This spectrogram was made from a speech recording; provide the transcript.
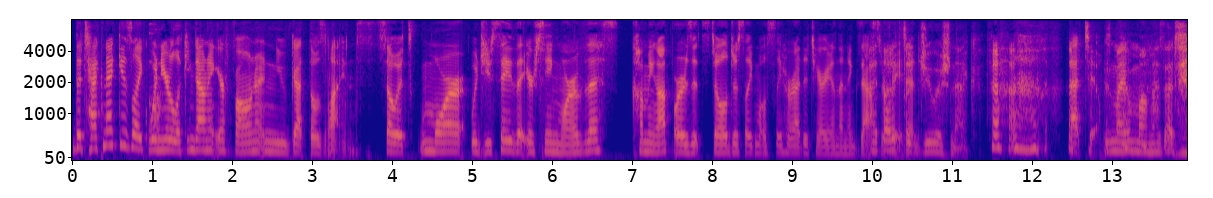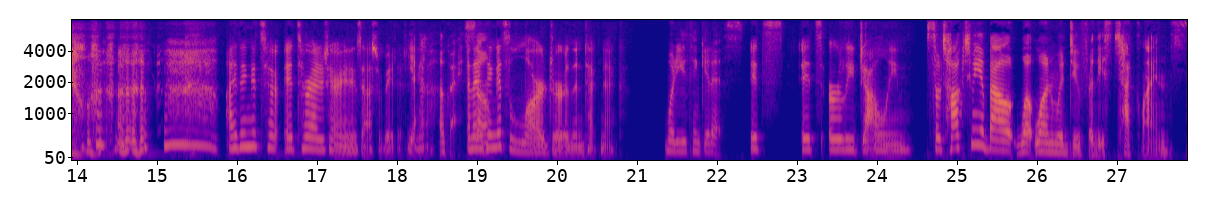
the tech neck is like when you're looking down at your phone and you get those lines. So it's more, would you say that you're seeing more of this coming up, or is it still just like mostly hereditary and then exacerbated? I thought it's a? Jewish neck that too. because my mom has that too. I think it's her- it's hereditary and exacerbated. Yeah. Okay. And so I think it's larger than tech neck. what do you think it is? It's it's early jowling. So talk to me about what one would do for these tech lines,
